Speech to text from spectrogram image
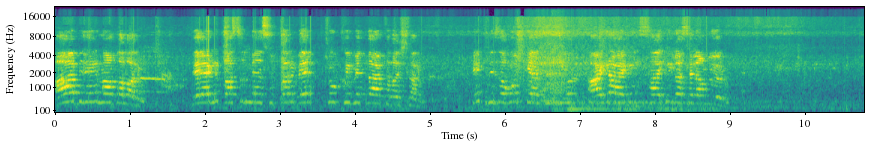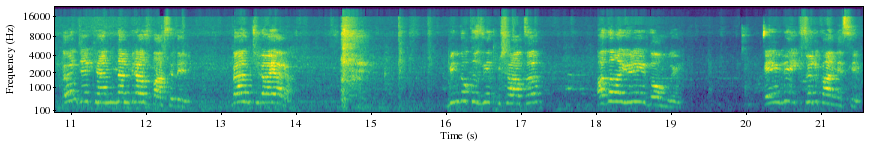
abilerim, ablalarım, değerli basın mensupları ve çok kıymetli arkadaşlarım. Hepinize hoş geldiniz diyor. Ayrı ayrı saygıyla selamlıyorum. Önce kendimden biraz bahsedeyim. Ben Tülay Ara. 1976 Adana Yüreğir doğumluyum. Evli iki çocuk annesiyim.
